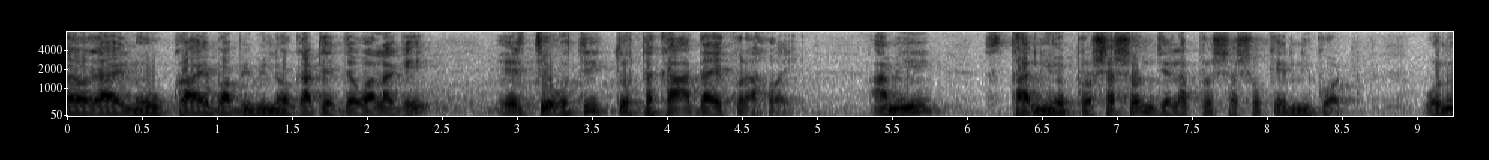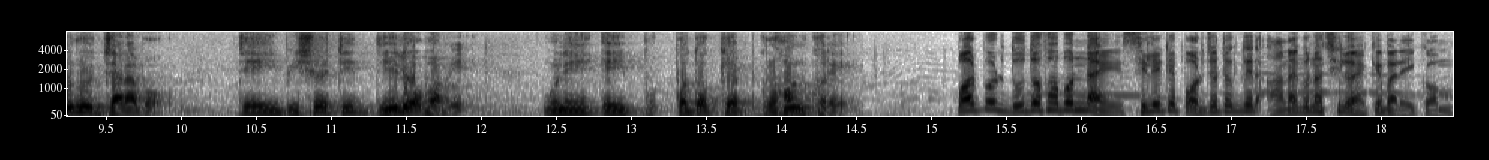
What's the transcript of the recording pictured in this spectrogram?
জায়গায় নৌকায় বা বিভিন্ন ঘাটে দেওয়া লাগে এর চেয়ে অতিরিক্ত টাকা আদায় করা হয়। আমি স্থানীয় প্রশাসন, জেলা প্রশাসকের নিকট অনুরোধ জানাব যে এই বিষয়টি দৃঢ়ভাবে উনি এই পদক্ষেপ গ্রহণ করে। পরপর দুদফা বন্যায় সিলেটে পর্যটকদের আনাগোনা ছিল একেবারেই কম।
